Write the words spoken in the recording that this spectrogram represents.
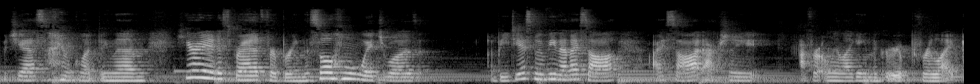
which yes, I am collecting them. Here I did a spread for Bring the Soul, which was a BTS movie that I saw. I saw it actually after only liking the group for like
